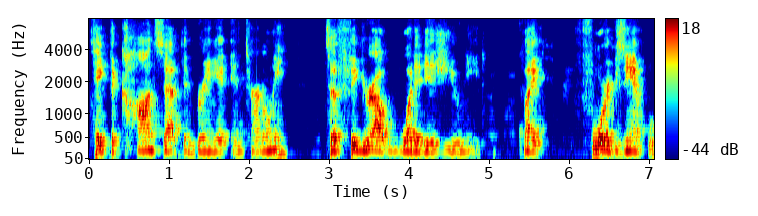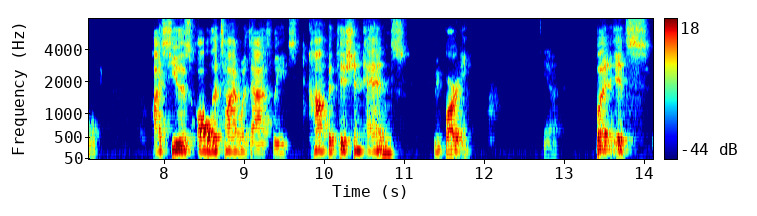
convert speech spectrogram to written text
take the concept and bring it internally to figure out what it is you need. Like, for example, I see this all the time with athletes. Competition ends, we party. Yeah. But it's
